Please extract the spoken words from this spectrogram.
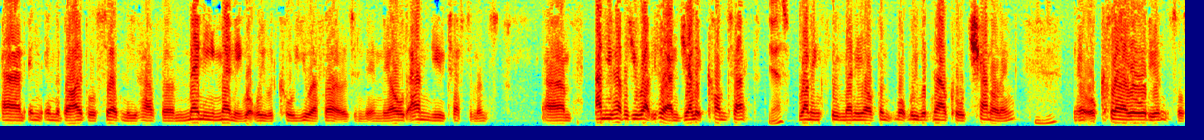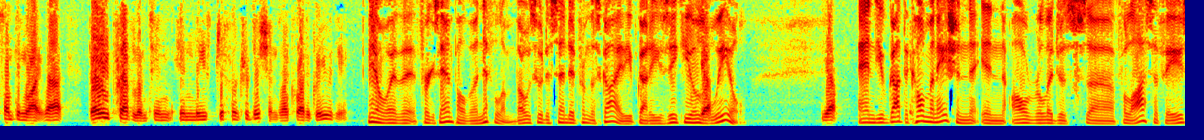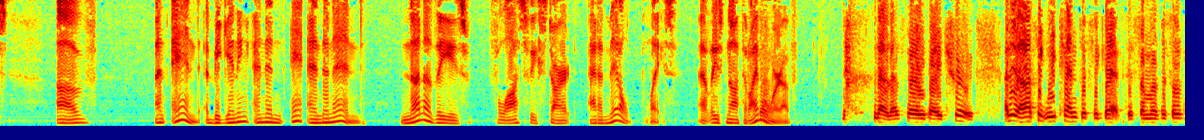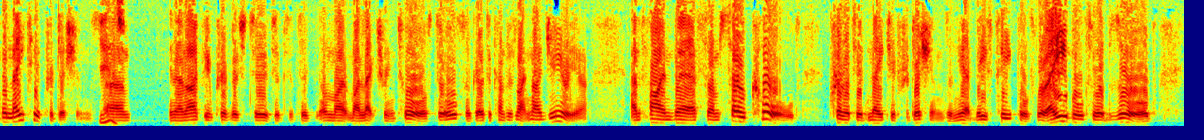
And in in the Bible, certainly you have uh, many, many what we would call UFOs in, in the Old and New Testaments. Um, and you have, as you rightly say, angelic contact Yes. running through many of them, what we would now call channeling, hmm you know, or clairaudience, or something like that. Very prevalent in, in these different traditions. I quite agree with you. You know, the, for example, the Nephilim, those who descended from the sky. You've got Ezekiel's Yeah. wheel. Yep. And you've got the culmination in all religious uh, philosophies of an end, a beginning and an e- and an end. None of these philosophies start at a middle place. At least not that I'm aware of. no, that's very, very true. And you know, I think we tend to forget the, some of the sort of the native traditions. Yes. Um, you know, and I've been privileged to, to, to, to on my, my lecturing tours to also go to countries like Nigeria and find there some so-called primitive native traditions, and yet these peoples were able to absorb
